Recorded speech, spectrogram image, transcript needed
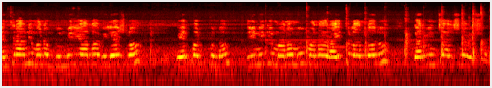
యంత్రాన్ని మనం గుమ్మిరియాల విలేజ్లో ఏర్పట్టుకున్నాం దీనికి మనము మన రైతులందరూ గర్వించాల్సిన విషయం.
